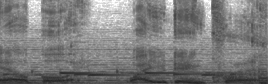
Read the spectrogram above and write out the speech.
Hellboy, why you didn't cry?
